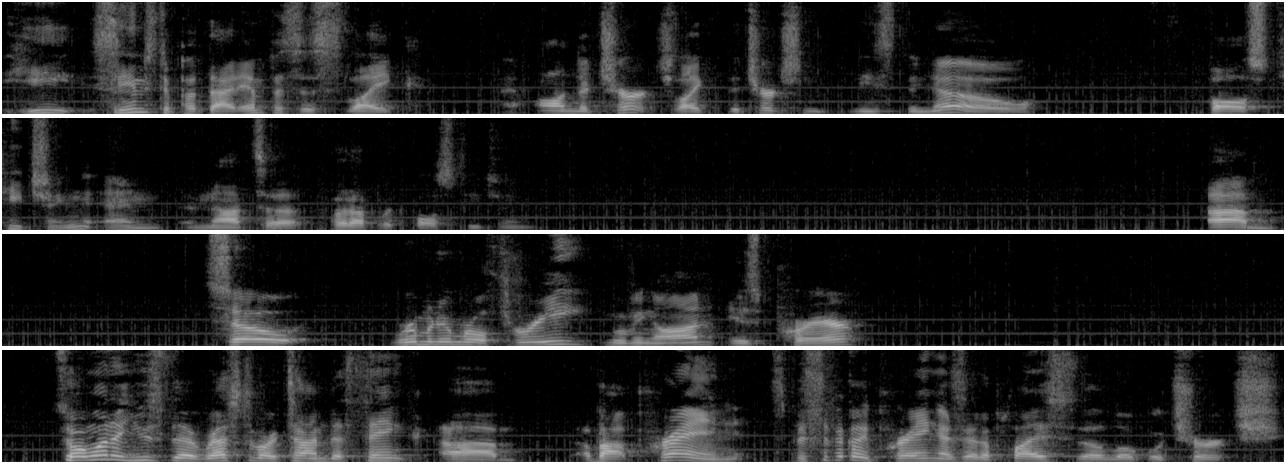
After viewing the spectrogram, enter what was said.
he seems to put that emphasis like on the church. Like the church needs to know false teaching and not to put up with false teaching. Um, so, Roman numeral three, moving on, is prayer. So, I want to use the rest of our time to think um, about praying, specifically praying as it applies to the local church.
